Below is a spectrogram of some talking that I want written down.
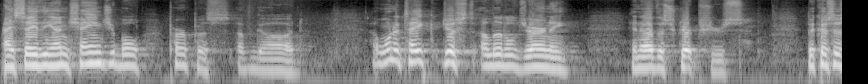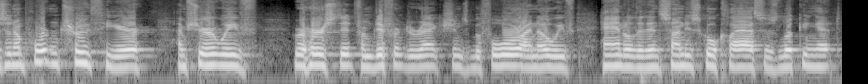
I say the unchangeable purpose of God. I want to take just a little journey in other scriptures because there's an important truth here. I'm sure we've rehearsed it from different directions before. I know we've handled it in Sunday school classes looking at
